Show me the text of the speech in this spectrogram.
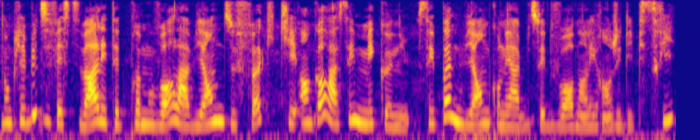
Donc le but du festival était de promouvoir la viande du phoque qui est encore assez méconnue. C'est pas une viande qu'on est habitué de voir dans les rangées d'épicerie,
